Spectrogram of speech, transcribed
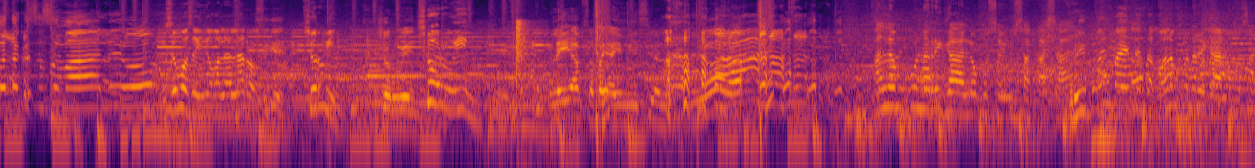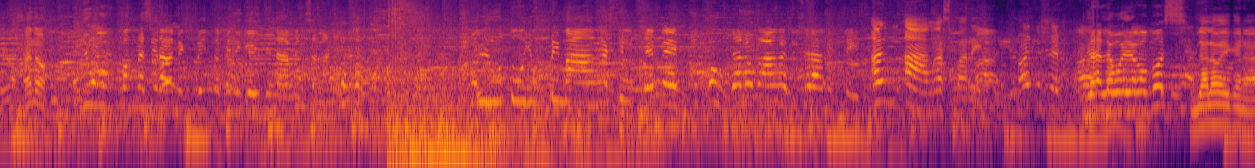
puta gusto sumali oh. Gusto mo sa inyo kalalaro? Sige. Sure win. Sure win. Sure win. Layup sabay I miss you. no? Yun, ah. Alam ko na regalo ko sa'yo sa kasal. Brief. Kung invited ako, alam ko na regalo ko sa'yo. Ano? Yung pang na ceramic plate na binigay din namin sa kanila. Maluto yung primangas yung chef. Oh, gano'ng kaangas yung ceramic plate. Ang angas pare. Lalaway ako, boss. Naglalaway ka na?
